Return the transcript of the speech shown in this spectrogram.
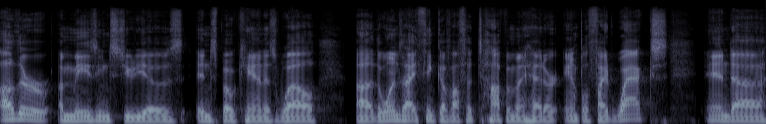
other amazing studios in spokane as well. Uh, the ones I think of off the top of my head are Amplified Wax and uh,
